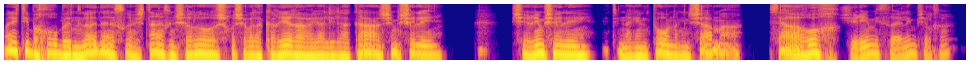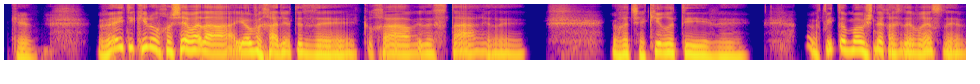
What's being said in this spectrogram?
ואני הייתי בחור בן, לא יודע, 22, 23, חושב על הקריירה, היה לי להקה, שם שלי, שירים שלי, הייתי מנגן פה, מנגן שמה, שיער ארוך. שירים ישראלים שלך? כן. והייתי כאילו חושב על היום אחד להיות איזה כוכב, איזה סטאר, איזה... יום אחד שיכיר אותי, ו... ופתאום באו שני חסידי ברסלב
